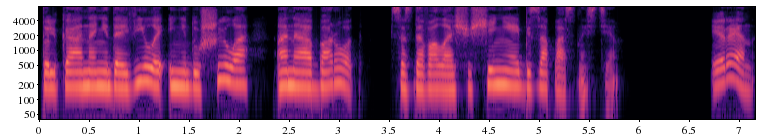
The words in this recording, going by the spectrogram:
только она не давила и не душила, а наоборот, создавала ощущение безопасности. «Ирен,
